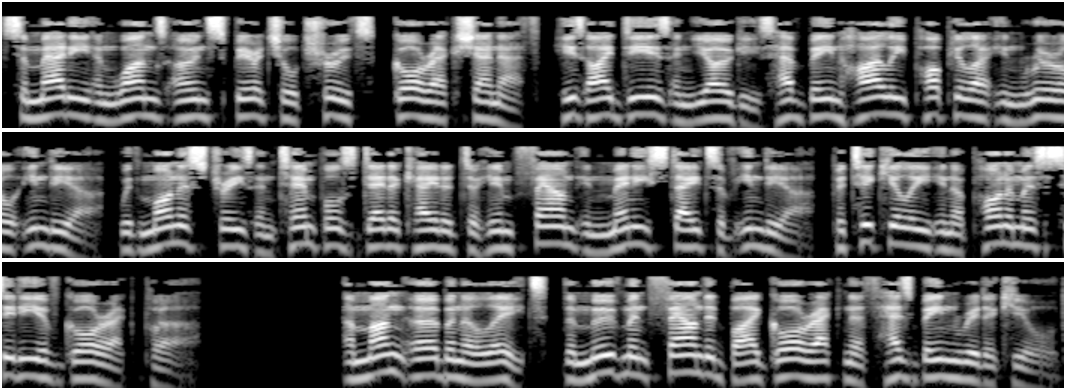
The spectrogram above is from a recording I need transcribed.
samadhi and one's own spiritual truths. Gorakshanath, his ideas and yogis have been highly popular in rural India, with monasteries and temples dedicated to him found in many states of India, particularly in eponymous city of Gorakhpur. Among urban elites, the movement founded by Goraknath has been ridiculed.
